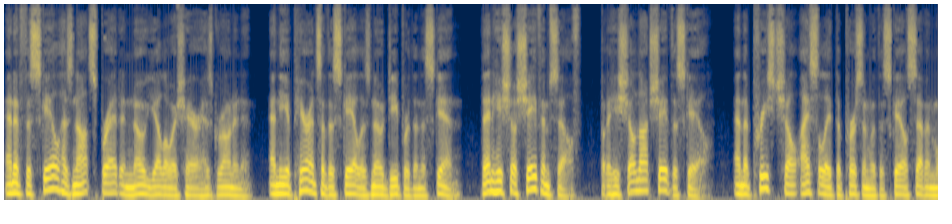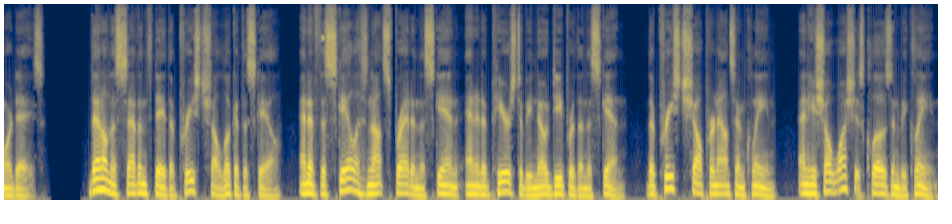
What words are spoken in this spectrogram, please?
and if the scale has not spread and no yellowish hair has grown in it, and the appearance of the scale is no deeper than the skin, then he shall shave himself, but he shall not shave the scale, and the priest shall isolate the person with the scale seven more days. Then on the seventh day the priest shall look at the scale, and if the scale has not spread in the skin and it appears to be no deeper than the skin, the priest shall pronounce him clean, and he shall wash his clothes and be clean.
